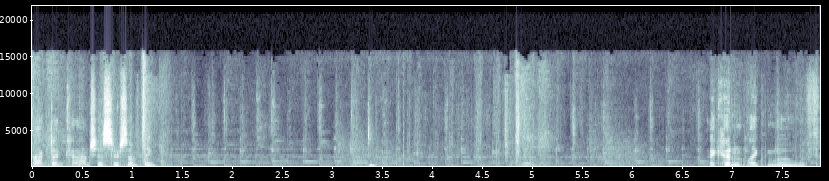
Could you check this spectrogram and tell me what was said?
knocked unconscious or something? I couldn't, like, move.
